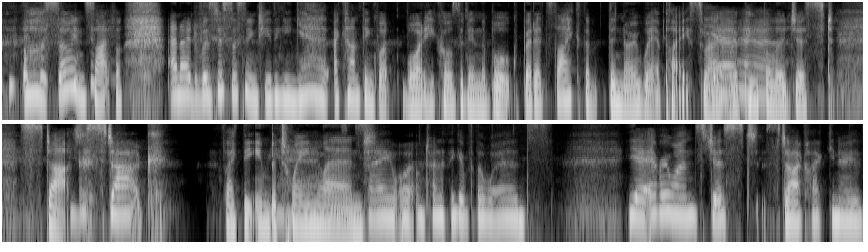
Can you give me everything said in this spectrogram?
oh, so insightful. And I was just listening to you thinking, yeah, I can't think what, what he calls it in the book, but it's like the, the nowhere place, right? Where people are just stuck. Just stuck. It's like the in between Yeah, what does it land. say? What- oh, I'm trying to think of the words. Yeah, everyone's just stuck. Like you know,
